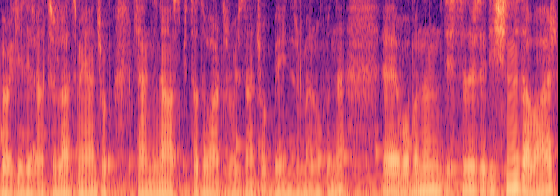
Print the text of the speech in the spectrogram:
bölgeleri hatırlatmayan çok kendine has bir tadı vardır. O yüzden çok beğenirim ben Oban'ı. Ee, Oban'ın Distillers Edition'ı da var.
